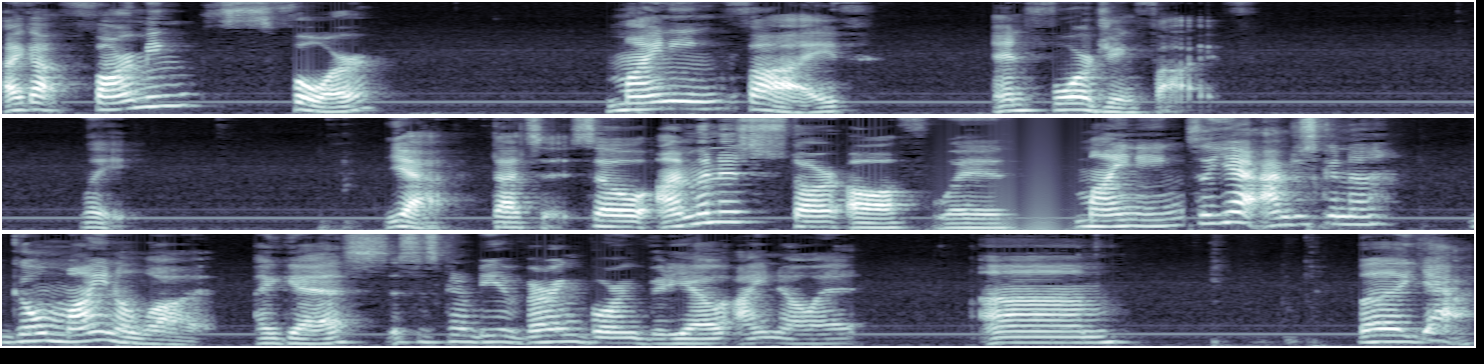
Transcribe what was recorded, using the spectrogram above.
I got farming 4, mining 5, and forging 5. Wait. Yeah, that's it. So I'm gonna start off with mining. So yeah, I'm just gonna go mine a lot, I guess. This is gonna be a very boring video, I know it. Um, but yeah.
